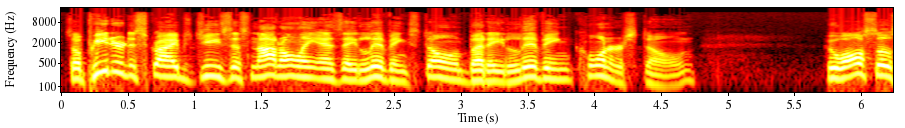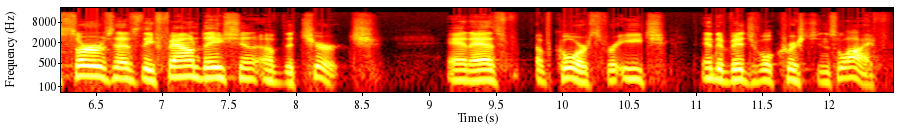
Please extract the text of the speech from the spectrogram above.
So Peter describes Jesus not only as a living stone, but a living cornerstone who also serves as the foundation of the church and as, of course, for each individual Christian's life.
